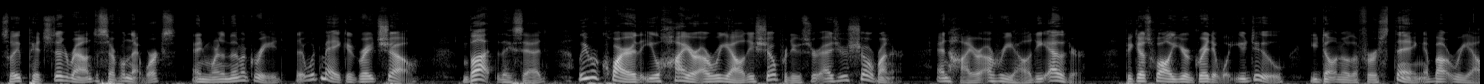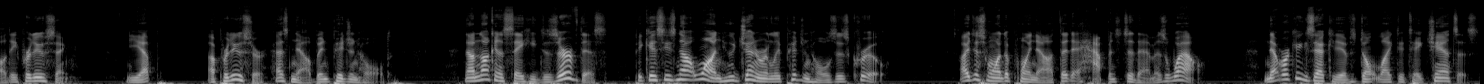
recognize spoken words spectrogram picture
So he pitched it around to several networks, and one of them agreed that it would make a great show. But, they said, we require that you hire a reality show producer as your showrunner, and hire a reality editor, because while you're great at what you do, you don't know the first thing about reality producing. Yep, a producer has now been pigeonholed. Now, I'm not going to say he deserved this, because he's not one who generally pigeonholes his crew. I just wanted to point out that it happens to them as well. Network executives don't like to take chances,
